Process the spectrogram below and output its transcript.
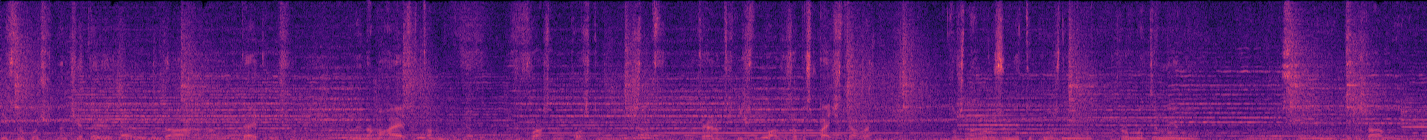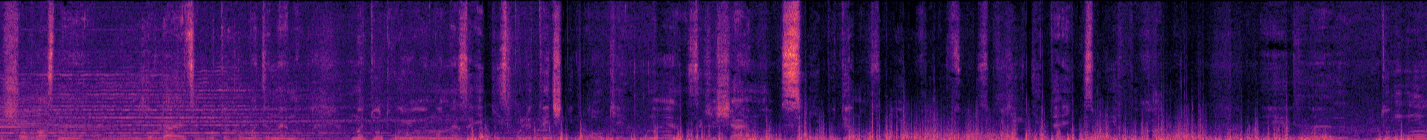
дійсно хочуть навчити да, людей, тому що вони намагаються там власним коштом матеріально-технічну базу забезпечити, але Важливо розуміти кожному громадянину е, своєї держави, що власне е, являється бути громадянином. Ми тут воюємо не за якісь політичні блоки. Ми захищаємо свій будинок, своїх дітей, своїх коханих. Е, тому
